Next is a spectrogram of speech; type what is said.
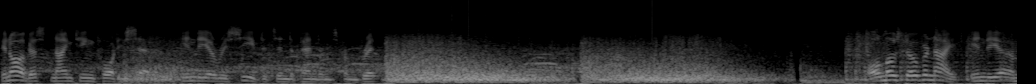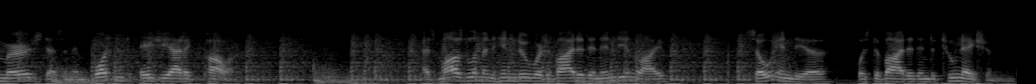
In August 1947, India received its independence from Britain. Almost overnight, India emerged as an important Asiatic power. As Muslim and Hindu were divided in Indian life, so India was divided into two nations,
